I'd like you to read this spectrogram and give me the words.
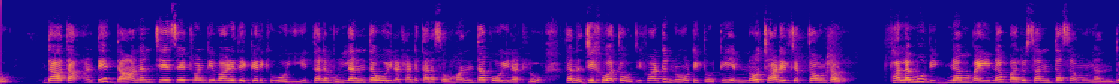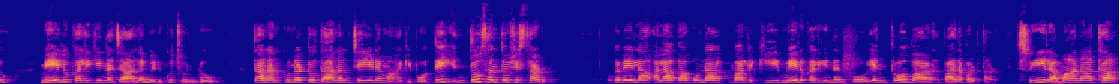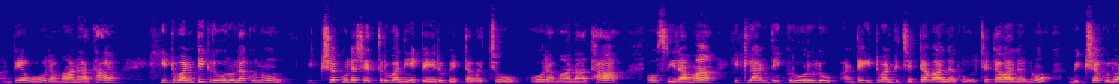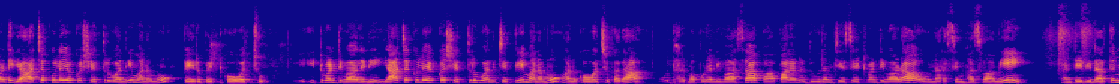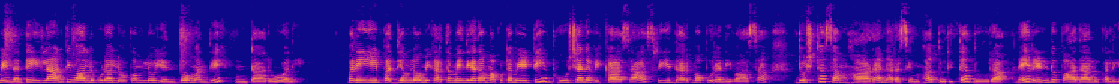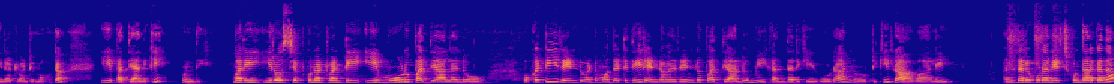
దాత అంటే దానం చేసేటువంటి వాడి దగ్గరికి పోయి తన ముళ్ళంతా పోయినట్లు అంటే తన సొమ్మంతా పోయినట్లు తన జిహ్వతో జిహ్వ అంటే నోటితోటి ఎన్నో చాడీలు చెప్తూ ఉంటాడు. ఫలము విఘ్నంబైన బలు సంతసమునందు మేలు కలిగిన జాల మిడుకుచుండు. తాను అనుకున్నట్టు దానం చేయడం ఆగిపోతే ఎంతో సంతోషిస్తాడు. ఒకవేళ అలా కాకుండా వాళ్ళకి మేలు కలిగిందనుకో ఎంతో బా బాధపడతాడు. శ్రీ రమానాథ అంటే ఓ రమానాథ. ఇటువంటి క్రూరునకును భిక్షకుల శత్రువని పేరు పెట్టవచ్చు. ఓ రమానాథ ఓ శ్రీరామ ఇట్లాంటి క్రూరులు అంటే ఇటువంటి చెడ్డవాళ్ళకు చెడ్డవాళ్ళను భిక్షకులు అంటే యాచకుల యొక్క శత్రువు అని మనము పేరు పెట్టుకోవచ్చు. ఇటువంటి వాళ్ళని యాచకుల యొక్క శత్రువు అని చెప్పి మనము అనుకోవచ్చు కదా. ఓ ధర్మపుర నివాస పాపాలను దూరం చేసేటువంటి వాడా ఓ నరసింహస్వామి? అంటే దీని అర్థం ఏంటంటే ఇలాంటి వాళ్ళు కూడా లోకంలో ఎంతో మంది ఉంటారు అని. మరి ఈ పద్యంలో మీకు అర్థమైంది కదా మకుటం ఏంటి భూషణ వికాస శ్రీధర్మపుర నివాస దుష్ట సంహార నరసింహ దురిత దూర అనే రెండు పాదాలు కలిగినటువంటి మకుటం ఈ పద్యానికి ఉంది. మరి ఈరోజు చెప్పుకున్నటువంటి ఈ మూడు పద్యాలలో ఒకటి రెండు అంటే మొదటిది రెండవ రెండు పద్యాలు మీకందరికీ కూడా నోటికి రావాలి. అందరూ కూడా నేర్చుకుంటారు కదా?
